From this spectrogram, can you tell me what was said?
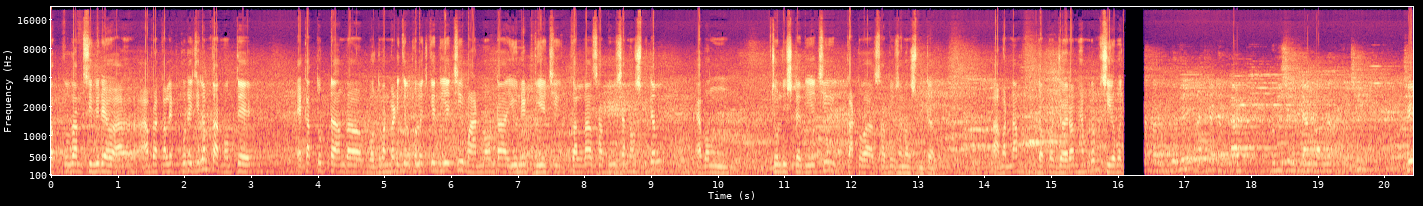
রক্তদান শিবিরে আমরা কালেক্ট করেছিলাম। তার মধ্যে একাত্তরটা আমরা বর্ধমান মেডিকেল কলেজকে দিয়েছি, বাহান্নটা ইউনিট দিয়েছি কালনা সাব ডিভিশন হসপিটাল এবং চল্লিশটা দিয়েছি কাটোয়া সাব ডিভিশন হসপিটাল। আমার নাম ডক্টর জয়রাম হেমব্রম করছি যে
